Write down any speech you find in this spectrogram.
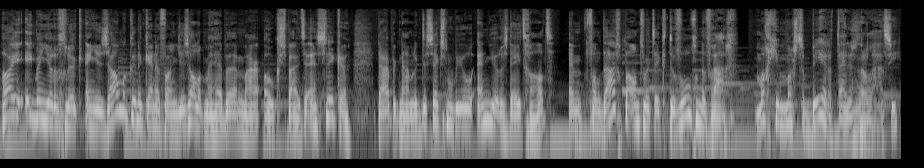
Hoi, ik ben Jurre Gluk en je zou me kunnen kennen van Je zal het me hebben, maar ook spuiten en slikken. Daar heb ik namelijk de seksmobiel en Jurre's date gehad. En vandaag beantwoord ik de volgende vraag. Mag je masturberen tijdens een relatie?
